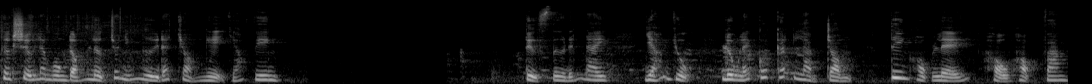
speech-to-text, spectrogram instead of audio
thực sự là nguồn động lực cho những người đã chọn nghề giáo viên. Từ xưa đến nay, giáo dục luôn lấy cốt cách làm trọng, tiên học lễ, hậu học văn.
